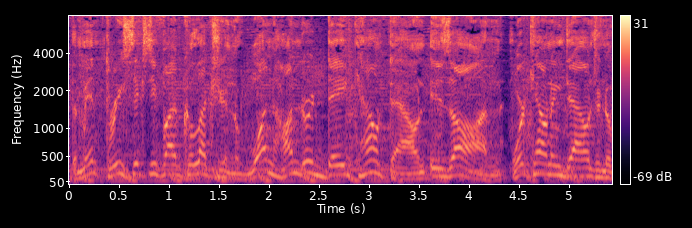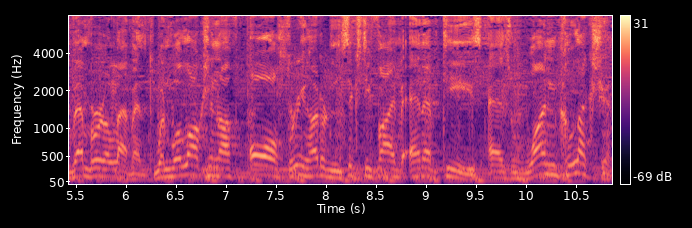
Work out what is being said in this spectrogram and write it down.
The Mint 365 Collection 100 Day Countdown is on. We're counting down to November 11th when we'll auction off all 365 NFTs as one collection,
